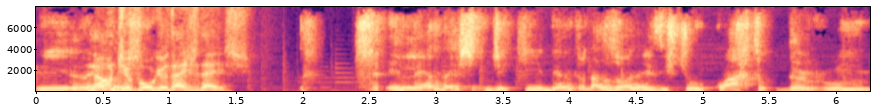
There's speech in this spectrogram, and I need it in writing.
E Não lendas, divulgue o 1010. e lendas de que dentro da zona existe um quarto, The Room,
